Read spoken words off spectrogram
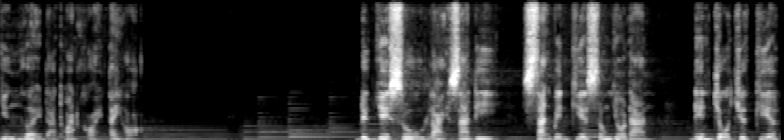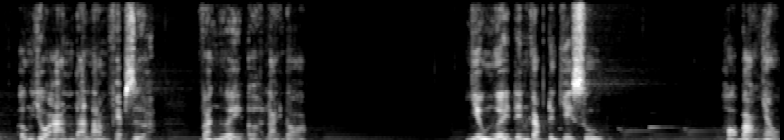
nhưng người đã thoát khỏi tay họ. Đức Giêsu lại ra đi sang bên kia sông Giođan, đến chỗ trước kia ông Gioan đã làm phép rửa và người ở lại đó. Nhiều người đến gặp Đức Giêsu. Họ bảo nhau:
